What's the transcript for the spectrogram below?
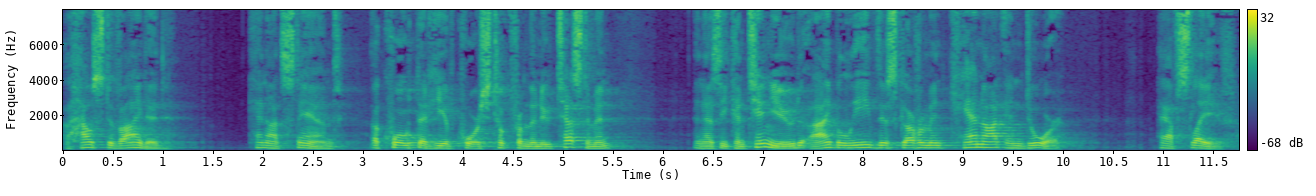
a house divided cannot stand, a quote that he, of course, took from the New Testament. And as he continued, I believe this government cannot endure half slave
